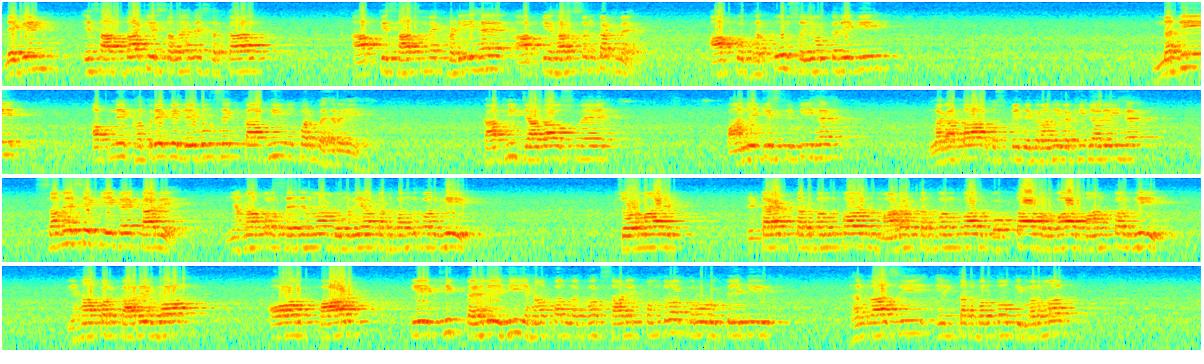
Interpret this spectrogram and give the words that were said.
लेकिन इस आपदा के समय में सरकार आपके साथ में खड़ी है, आपके हर संकट में। आपको भरपूर सहयोग करेगी। नदी अपने खतरे के लेवल से काफ़ी ऊपर बह रही है। काफ़ी ज़्यादा उसमें पानी की स्थिति है। लगातार उस पर निगरानी रखी जा रही है। समय से किए गए कार्य यहाँ पर सहजनवा डोमरिया तटबंध पर भी चौरमा रिटायर्ड तटबंध पर, माडर तटबंध पर बोक्ता बलवार बाँध पर भी यहाँ पर कार्य हुआ और बाढ़ के ठीक पहले ही यहाँ पर लगभग साढ़े पंद्रह करोड़ रुपए की धनराशि इन तटबंधों की मरम्मत,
